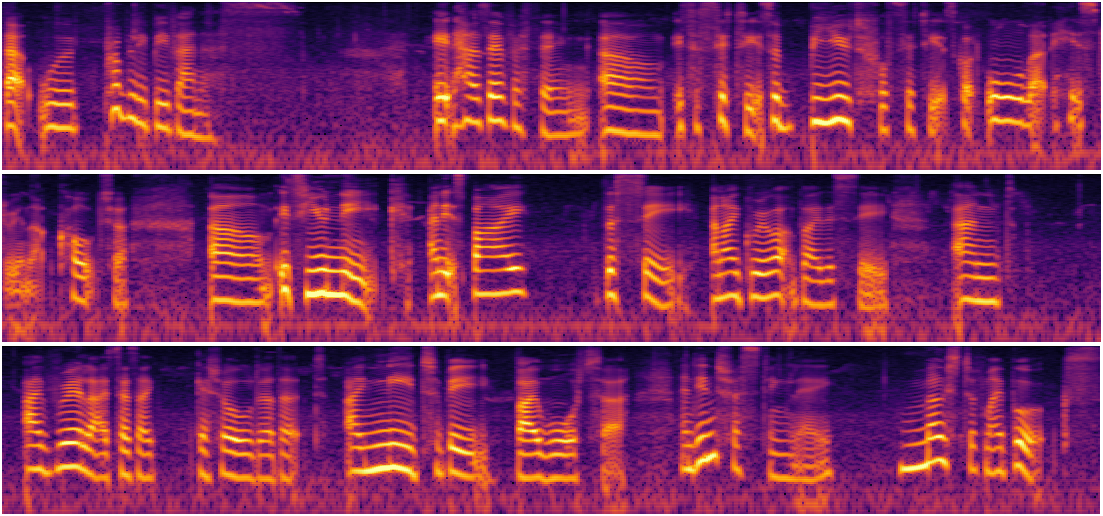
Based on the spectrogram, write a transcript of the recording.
that would probably be Venice. It has everything. Um, it's a city, it's a beautiful city. It's got all that history and that culture. Um, it's unique and it's by the sea. And I grew up by the sea. And I've realised as I get older that I need to be by water. And interestingly, most of my books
